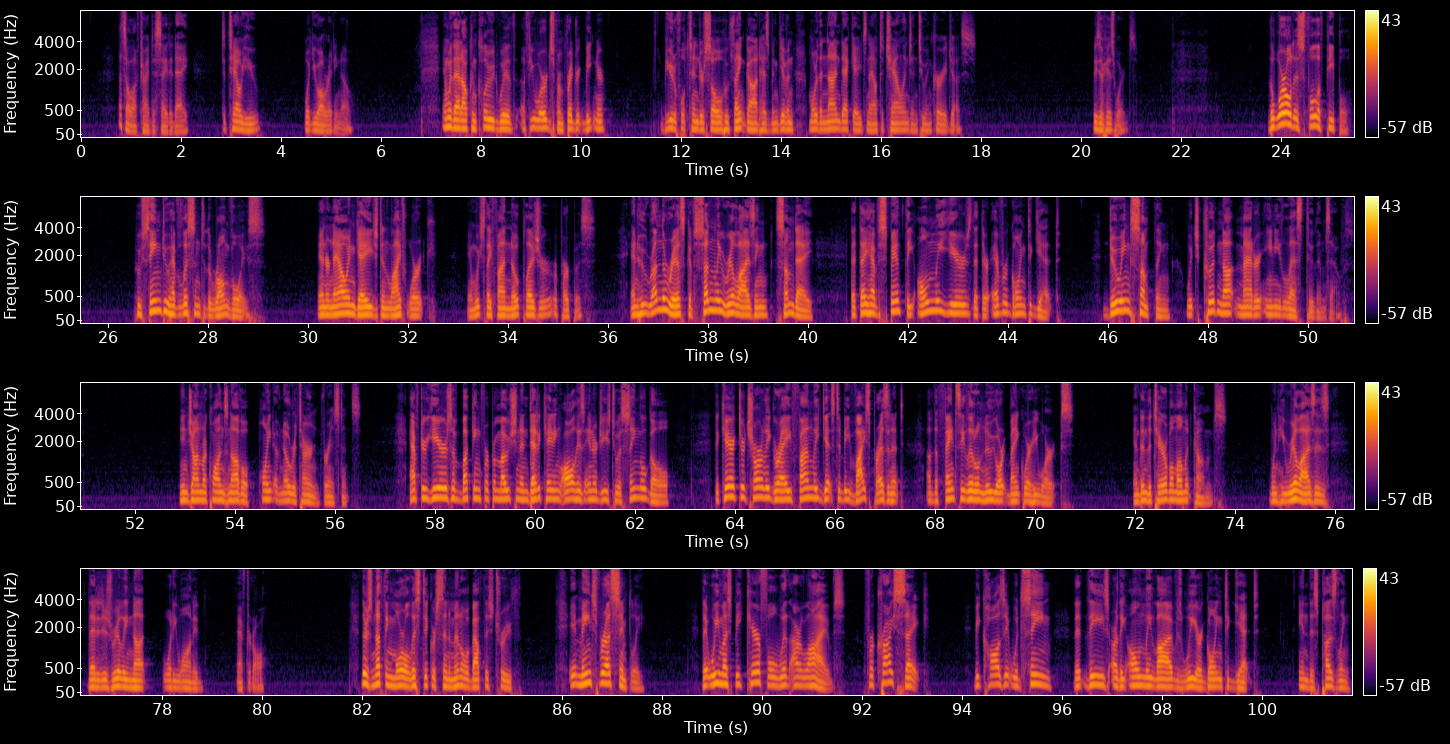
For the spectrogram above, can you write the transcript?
That's all I've tried to say today, to tell you what you already know. And with that, I'll conclude with a few words from Frederick Buechner, beautiful, tender soul who, thank God, has been given more than nine decades now to challenge and to encourage us. These are his words. The world is full of people who seem to have listened to the wrong voice and are now engaged in life work in which they find no pleasure or purpose, and who run the risk of suddenly realizing someday that they have spent the only years that they're ever going to get doing something which could not matter any less to themselves in John Marquand's novel Point of No Return, for instance. After years of bucking for promotion and dedicating all his energies to a single goal, the character Charlie Gray finally gets to be vice president of the fancy little New York bank where he works. And then the terrible moment comes when he realizes that it is really not what he wanted after all. There's nothing moralistic or sentimental about this truth. It means for us simply that we must be careful with our lives for Christ's sake, because it would seem that these are the only lives we are going to get in this puzzling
